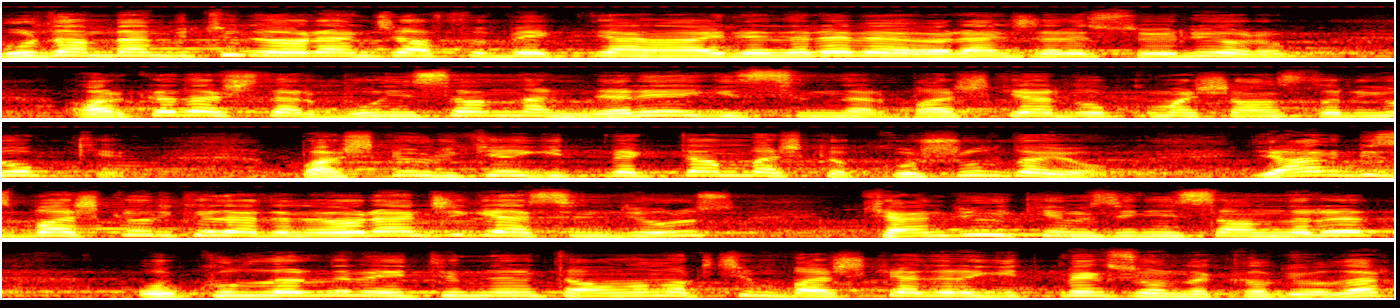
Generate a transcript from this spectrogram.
Buradan ben bütün öğrenci affı bekleyen ailelere ve öğrencilere söylüyorum. Arkadaşlar bu insanlar nereye gitsinler? Başka yerde okuma şansları yok ki. Başka ülkeye gitmekten başka koşul da yok. Yani biz başka ülkelerden öğrenci gelsin diyoruz. Kendi ülkemizin insanları okullarını ve eğitimlerini tamamlamak için başka yerlere gitmek zorunda kalıyorlar.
